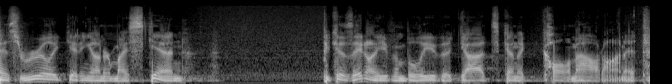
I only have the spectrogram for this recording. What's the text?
And it's really getting under my skin because they don't even believe that God's going to call them out on it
